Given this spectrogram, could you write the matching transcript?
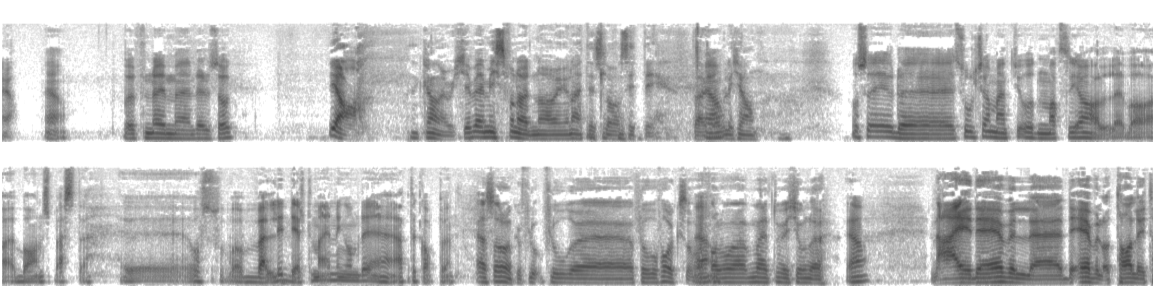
Ja. ja. Var du fornøyd med det du så? Ja. Jeg kan jo ikke være misfornøyd når United slår City. Det Ja. går vel ikke an. Og så er jo det Solskjær mente jo at Martial var banens beste. Eh, og så var veldig delte mening om det etter kampen. Jeg så noen flo- flore folk som i Ja. hvert fall mente mye om det. Ja. Nei, det er vel, eh, det er vel å ta litt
